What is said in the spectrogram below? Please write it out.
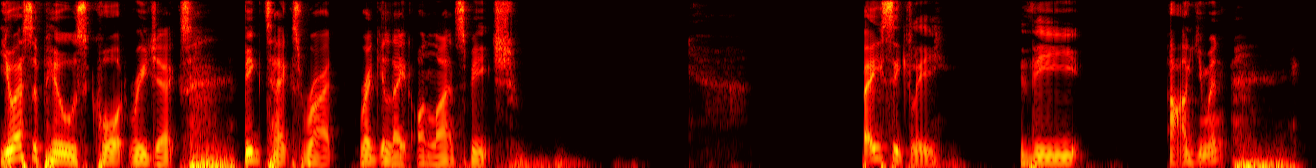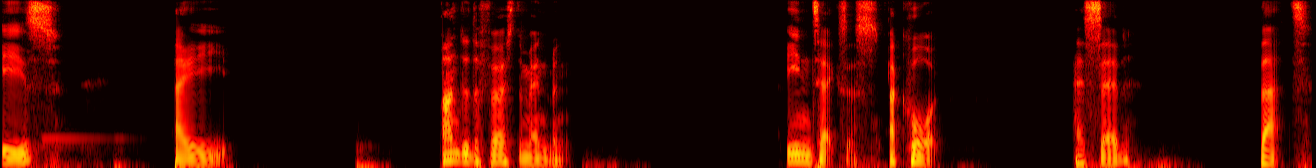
U.S. appeals court rejects big tech's right regulate online speech. Basically, the argument is a under the First Amendment in Texas, a court has said that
